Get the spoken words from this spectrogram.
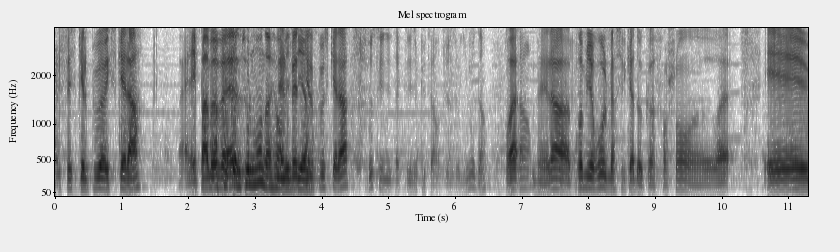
Elle fait ce qu'elle peut avec ce qu'elle a. Elle est pas Un peu mauvaise. comme tout le monde, hein, j'ai elle envie de fait ce qu'elle peut, ce qu'elle a. Je trouve que c'est une des actrices les plus talentueuses d'Hollywood. Hein. Ouais, ça, hein. mais là, premier rôle, merci le cadeau, quoi. Franchement, euh, ouais. Et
